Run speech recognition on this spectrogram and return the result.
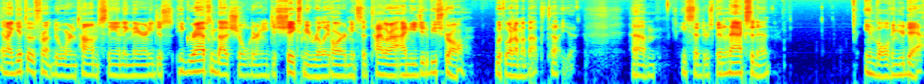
and I get to the front door, and Tom's standing there, and he just he grabs me by the shoulder, and he just shakes me really hard, and he said, "Tyler, I, I need you to be strong with what I'm about to tell you." Um, he said, "There's been an accident involving your dad.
